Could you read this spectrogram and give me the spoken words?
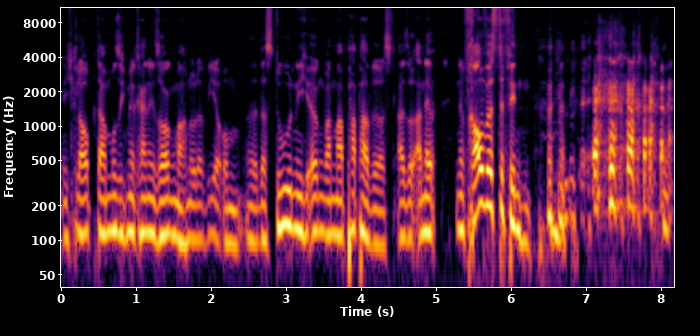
Ich glaube, da muss ich mir keine Sorgen machen oder wir um, äh, dass du nicht irgendwann mal Papa wirst. Also eine, eine Frau wirst du finden.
